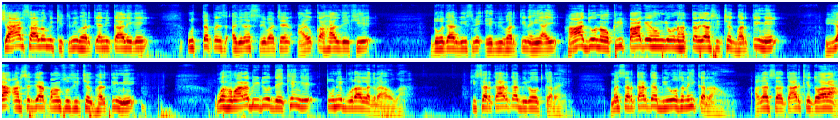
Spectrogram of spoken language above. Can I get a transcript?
चार सालों में कितनी भर्तियाँ निकाली गई? उत्तर प्रदेश अधीनस्थ सेवा चयन आयोग का हाल देखिए। 2020 में एक भी भर्ती नहीं आई। हाँ जो नौकरी पा गए होंगे उनहत्तर हज़ार शिक्षक भर्ती में या अड़सठ हज़ार पाँच सौ शिक्षक भर्ती में वह हमारा वीडियो देखेंगे तो उन्हें बुरा लग रहा होगा कि सरकार का विरोध कर रहे हैं। मैं सरकार का विरोध नहीं कर रहा हूँ। अगर सरकार के द्वारा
